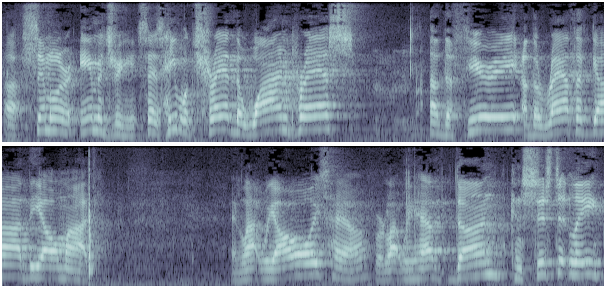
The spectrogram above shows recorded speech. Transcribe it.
uh, similar imagery. It says, He will tread the winepress of the fury of the wrath of God the Almighty. And like we always have, or like we have done consistently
